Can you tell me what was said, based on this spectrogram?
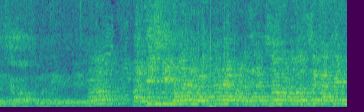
बाबतीमध्ये घडले बाकीची वर बसणाऱ्या माणसांच्या मनोत्सकातील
